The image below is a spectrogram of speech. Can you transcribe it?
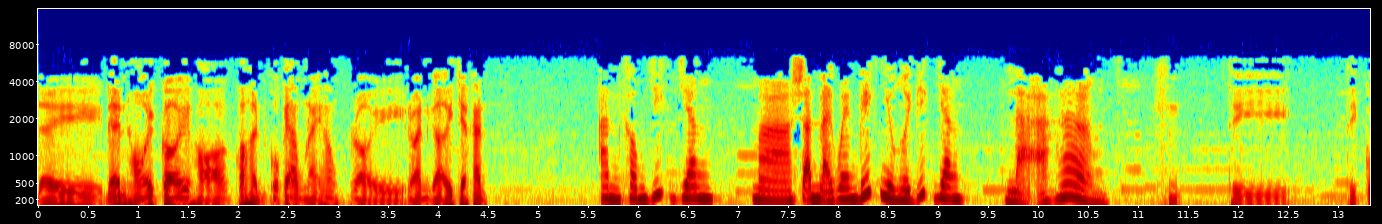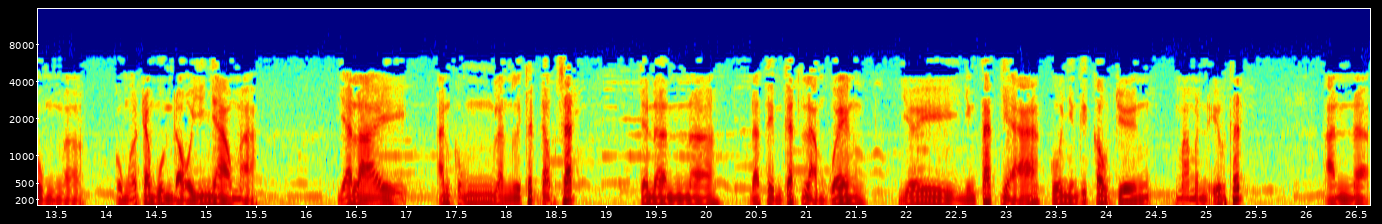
để để anh hỏi coi họ có hình của cái ông này không, rồi rồi anh gửi cho Khanh. Anh không viết văn, mà sao anh lại quen biết nhiều người viết văn? Lạ ha. thì thì cùng ờ, cùng ở trong quân đội với nhau mà. Giả lại anh cũng là người thích đọc sách, cho nên ờ, đã tìm cách làm quen với những tác giả của những cái câu chuyện mà mình yêu thích. Anh ờ,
